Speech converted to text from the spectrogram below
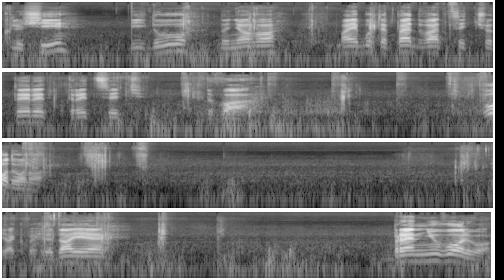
ключі і йду до нього. Має бути P2432. От воно. Як виглядає Brand New Volvo.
